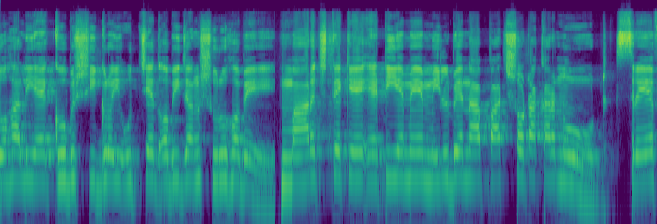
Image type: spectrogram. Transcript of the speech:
দোহালিয়ায় খুব শীঘ্রই উচ্ছেদ অভিযান শুরু হবে। মার্চ থেকে এটিএমে মিলবে না পাঁচশো টাকার নোট। স্রেফ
